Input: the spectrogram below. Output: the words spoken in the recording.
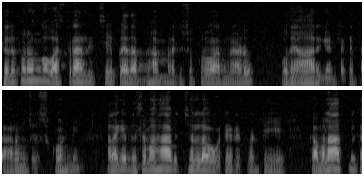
తెలుపు రంగు వస్త్రాలు ఇచ్చి పేద బ్రాహ్మణకి శుక్రవారం నాడు ఉదయం ఆరు గంటలకి దానం చేసుకోండి. అలాగే దశమహావిద్యల్లో ఒకటైనటువంటి కమలాత్మిక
